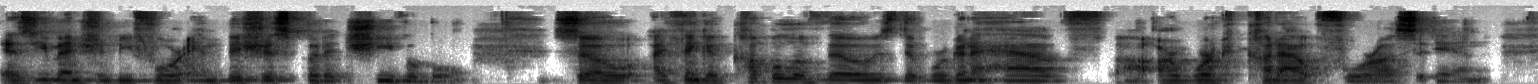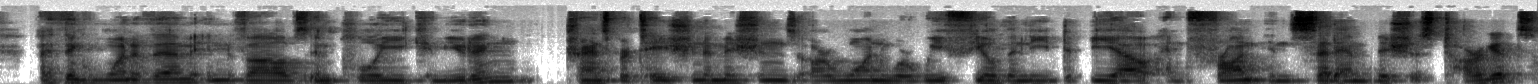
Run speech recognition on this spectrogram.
as you mentioned before, ambitious but achievable. So I think a couple of those that we're going to have uh, our work cut out for us in. I think one of them involves employee commuting. Transportation emissions are one where we feel the need to be out in front and set ambitious targets.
